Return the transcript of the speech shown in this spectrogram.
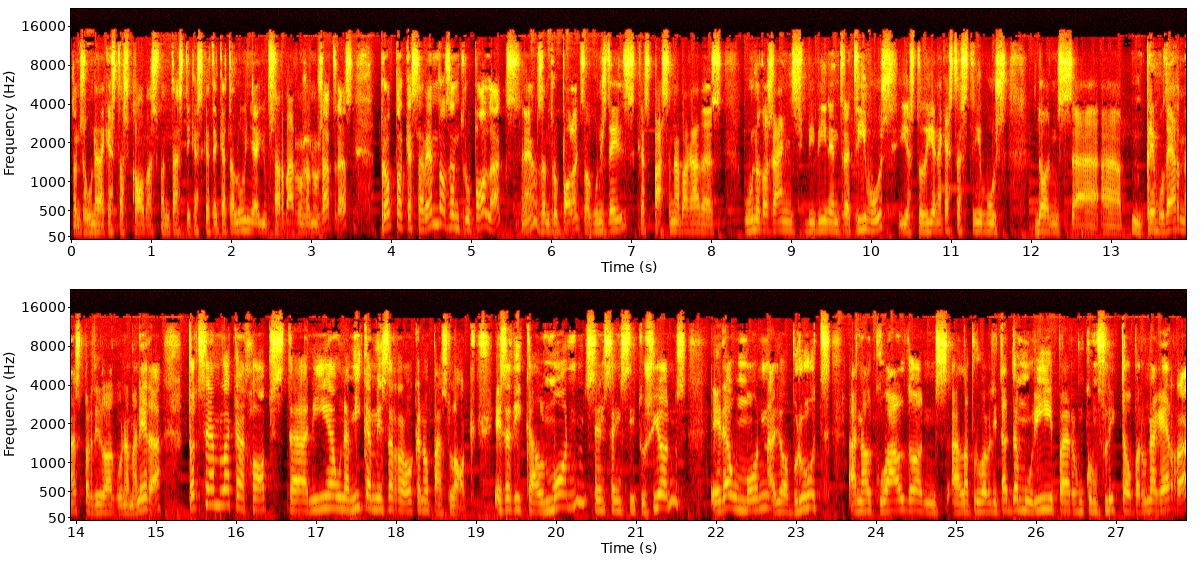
doncs, a una d'aquestes coves fantàstiques que té Catalunya i observar-nos a nosaltres, però pel que sabem dels antropòlegs, eh, els antropòlegs, alguns d'ells que es passen a vegades un o dos anys vivint entre tribus i estudien aquestes tribus doncs, eh, eh, premodernes, per dir-ho d'alguna manera, tot sembla que Hobbes tenia una mica més de raó que no pas Locke. És a dir, que el món sense institucions era un món allò brut en el qual doncs, la probabilitat de morir per un conflicte o per una guerra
